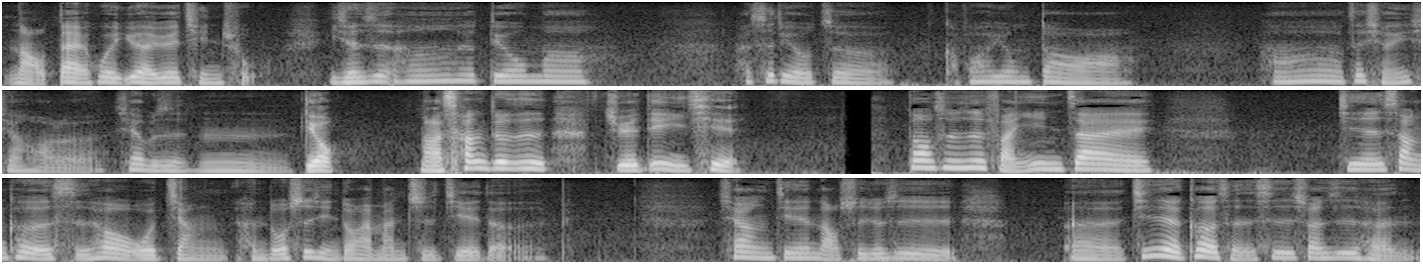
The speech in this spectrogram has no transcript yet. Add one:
脑袋会越来越清楚。以前是啊，要丢吗？还是留着？可不可以用到啊？啊，再想一想好了。现在不是，嗯，丢，马上就是决定一切。不知道是是反映在今天上课的时候，我讲很多事情都还蛮直接的。像今天老师就是。呃，今天的课程是算是很，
